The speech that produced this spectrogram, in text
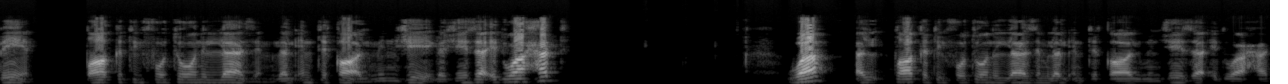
بين طاقة الفوتون اللازم للانتقال من جي لجي زائد واحد وطاقة الفوتون اللازم للانتقال من جي زائد واحد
